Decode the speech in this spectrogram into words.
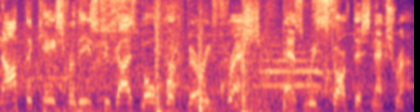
Not the case for these two guys. Both look very fresh as we start this next round.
